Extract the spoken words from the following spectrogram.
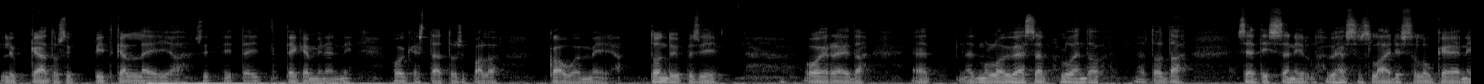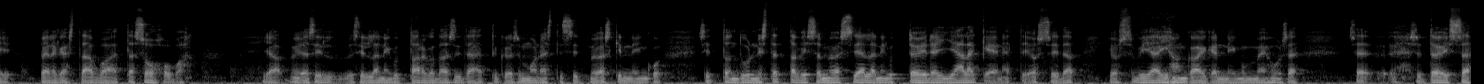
lykkää tosi pitkälle ja sitten niiden tekeminen niin voi kestää tosi paljon kauemmin. Ja ton tyyppisiä oireita, että et mulla on yhdessä luento tota, setissä, niin yhdessä slaidissa lukee niin pelkästään vaan, että sohva ja, ja sillä, sillä niin kuin tarkoitan sitä, että kyllä se monesti sit myöskin niin kuin, sit on tunnistettavissa myös siellä niin kuin töiden jälkeen, että jos, sitä, jos vie ihan kaiken niin kuin mehun se, se, se töissä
